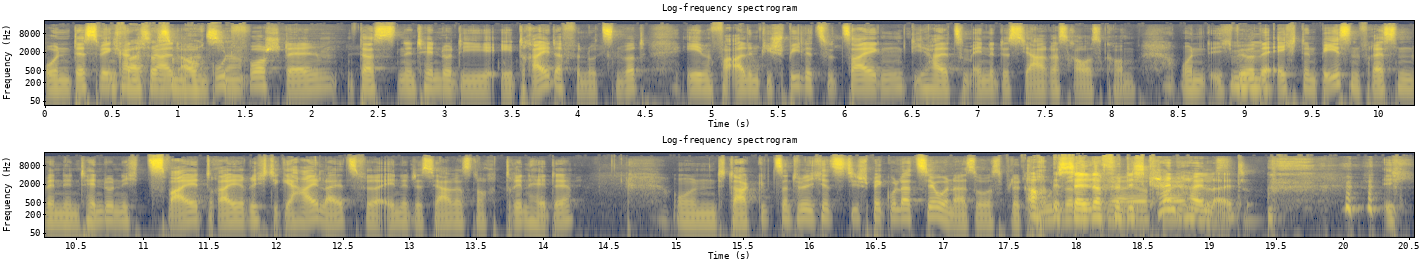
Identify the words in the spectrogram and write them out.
Und deswegen ich kann weiß, ich mir halt meinst, auch gut ja. vorstellen, dass Nintendo die E3 dafür nutzen wird, eben vor allem die Spiele zu zeigen, die halt zum Ende des Jahres rauskommen. Und ich würde mm. echt den Besen fressen, wenn Nintendo nicht zwei, drei richtige Highlights für Ende des Jahres noch drin hätte. Und da gibt es natürlich jetzt die Spekulation. Also Splatoon Ach, ist Zelda für dich kein Highlight? ich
